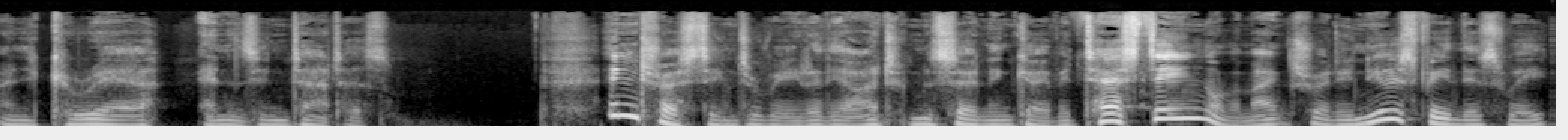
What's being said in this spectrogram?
and your career ends in tatters. Interesting to read are the item concerning COVID testing on the Manx Radio newsfeed this week,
